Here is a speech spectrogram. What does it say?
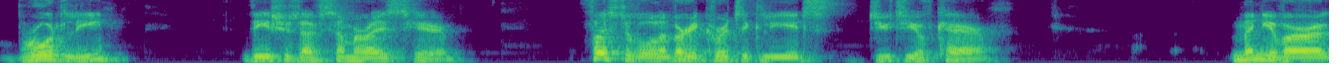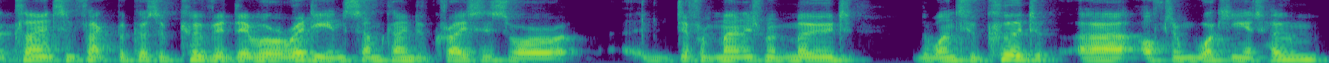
broadly, the issues I've summarized here. First of all, and very critically, it's duty of care. Many of our clients, in fact, because of COVID, they were already in some kind of crisis or different management mode. The ones who could, uh, often working at home,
